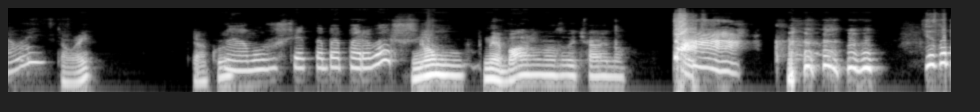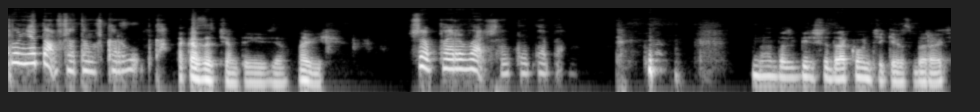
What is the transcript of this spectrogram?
Давай. Давай. Ну, Дякую. я можу ще тебе перевершити. Ну, не бажано, звичайно. Так! Я запам'ятав, що там шкарубка. Так а зачем ти її взяв? Навіщо? Щоб перевершити тебе. Надо ж більше дракончиків збирати.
